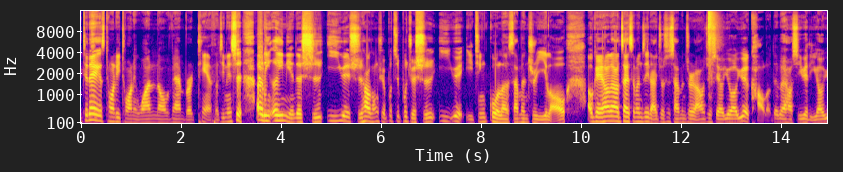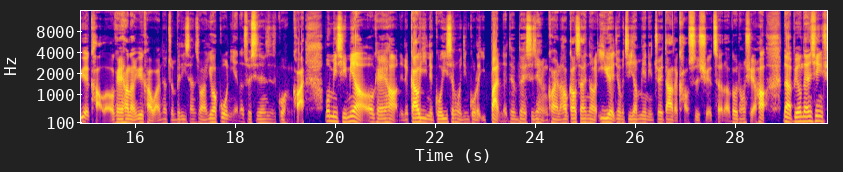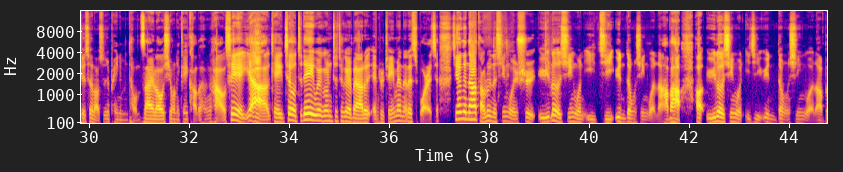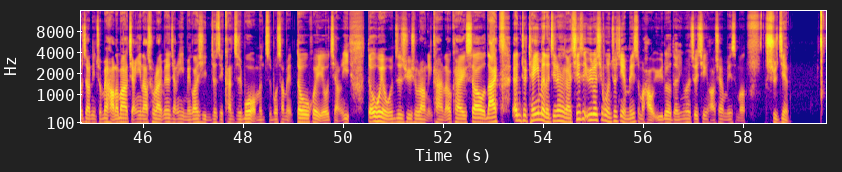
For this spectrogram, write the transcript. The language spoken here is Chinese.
today is twenty twenty one November tenth，今天是二零二一年的十一月十号。同学不知不觉十一月已经过了三分之一喽。OK，好，那再三分之一来就是三分之二，然后就是要又要月考了，对不对？好，十一月底又要月考了。OK，好，那月考完就准备第三次完，又要过年了，所以时间真是过很快，莫名其妙。OK，好，你的高一、你的国一生活已经过了一半了，对不对？时间很快，然后高三呢，一月就即将面临最大的考试学测了，各位同学哈。那不用担心，学车老师就陪你们同在喽。希望你可以考得很好。谢谢呀。OK，so today we're going to talk about entertainment and sports。今天跟大家讨论的新闻是娱乐新闻以及运动新闻了，好不好？好，娱乐新闻以及运动新闻啊，不知道你准备好了吗？讲义拿出来，没有讲义没关系，你就直接看直播，我们直播上面都会有讲义，都会有文字叙述让你看。OK，so 来 entertainment 今天看，其实娱乐新闻最近也没什么好娱乐的，因为最近好像没什么。事件，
